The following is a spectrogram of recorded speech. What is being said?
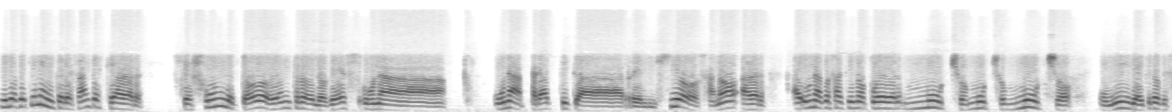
Y lo que tiene interesante es que, a ver, se funde todo dentro de lo que es una, una práctica religiosa, ¿no? A ver, una cosa que uno puede ver mucho, mucho, mucho en India y creo que es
